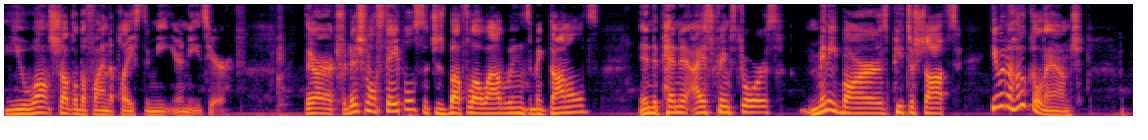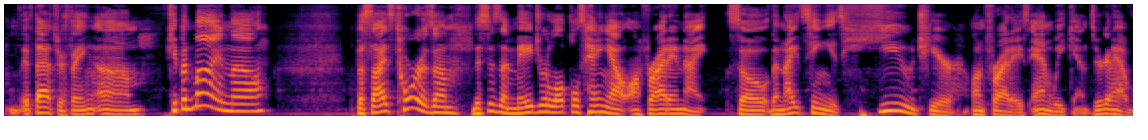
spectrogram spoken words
you won't struggle to find a place to meet your needs here. There are traditional staples such as Buffalo Wild Wings and McDonald's, independent ice cream stores, mini bars, pizza shops, even a hookah lounge, if that's your thing. Um, keep in mind though, besides tourism, this is a major locals hangout on Friday night. So the night scene is huge here on Fridays and weekends. You're gonna have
